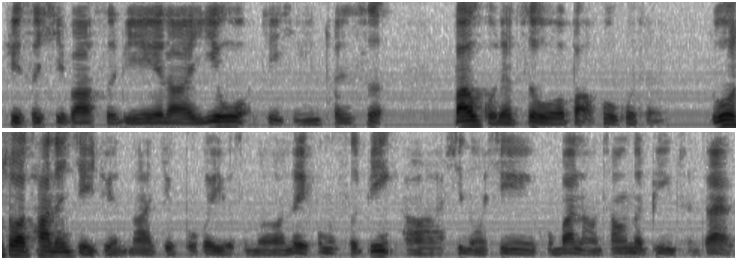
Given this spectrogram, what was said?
巨噬细胞识别了异物进行吞噬包裹的自我保护过程。如果说它能解决，那就不会有什么类风湿病啊、系统性红斑狼疮的病存在了。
